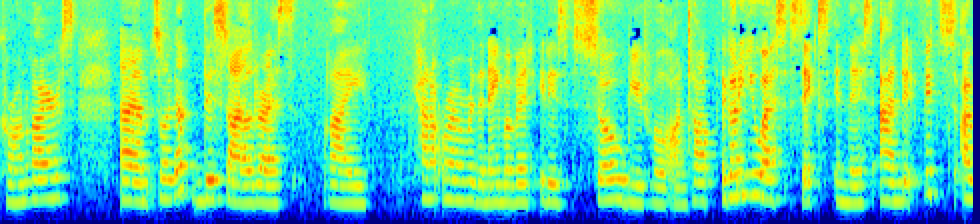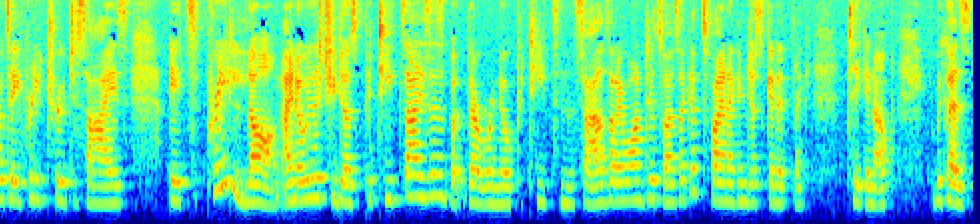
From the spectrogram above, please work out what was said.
coronavirus. Um so I got this style dress. I cannot remember the name of it. It is so beautiful on top. I got a US 6 in this and it fits, I would say, pretty true to size. It's pretty long. I know that she does petite sizes, but there were no petites in the styles that I wanted. So I was like, it's fine. I can just get it like taken up because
